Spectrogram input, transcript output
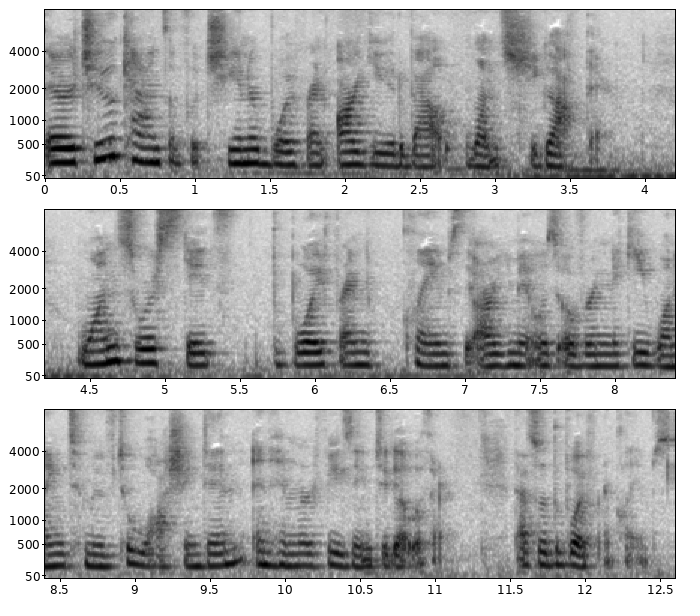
There are two accounts of what she and her boyfriend argued about once she got there. One source states the boyfriend claims the argument was over Nikki wanting to move to Washington and him refusing to go with her. That's what the boyfriend claims.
